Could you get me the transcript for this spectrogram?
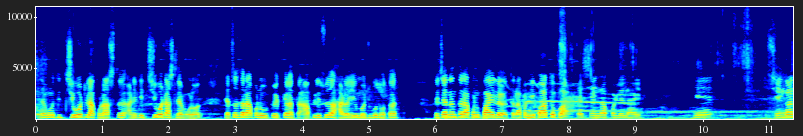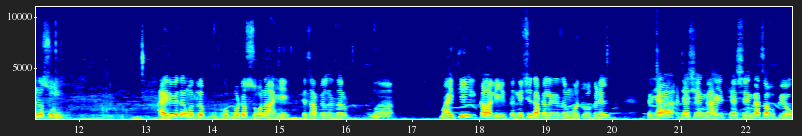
त्याच्यामुळे ती चिवट लाकूड असतं आणि ते चिवट असल्यामुळं त्याचा जर आपण उपयोग केला तर आपलीसुद्धा हाडं ही मजबूत होतात. त्याच्यानंतर आपण पाहिलं तर आपण हे पाहतो पहा त्या शेंगा पडलेल्या आहेत. हे शेंगा नसून आयुर्वेदामधलं खूप मोठं सोनं आहे त्याचं आपल्याला जर म- माहिती कळाली तर निश्चित आपल्याला त्याचं महत्त्व कळेल. तर ह्या ज्या शेंगा आहेत ह्या शेंगाचा उपयोग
